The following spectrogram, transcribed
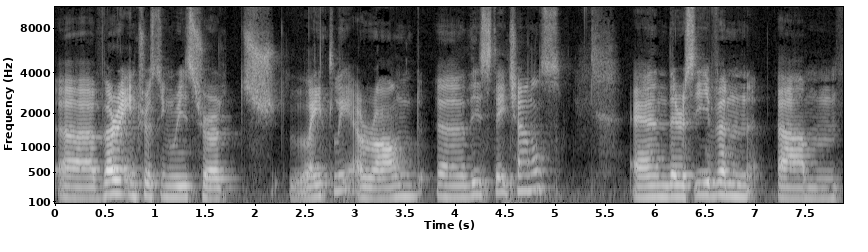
uh, very interesting research lately around uh, these state channels, and there's even um,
